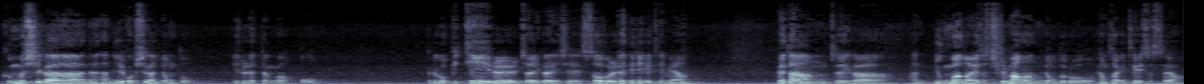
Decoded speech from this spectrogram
근무 시간은 한 7시간 정도 일을 했던 것 같고 그리고 PT를 저희가 이제 수업을 해드리게 되면 회당 저희가 한 6만 원에서 7만 원 정도로 형성이 되어 있었어요.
